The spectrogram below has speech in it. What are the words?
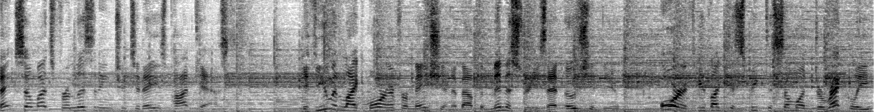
Thanks so much for listening to today's podcast. If you would like more information about the ministries at Ocean View, or if you'd like to speak to someone directly,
